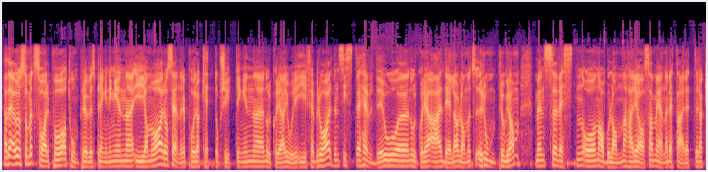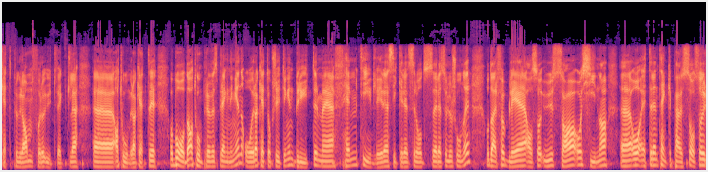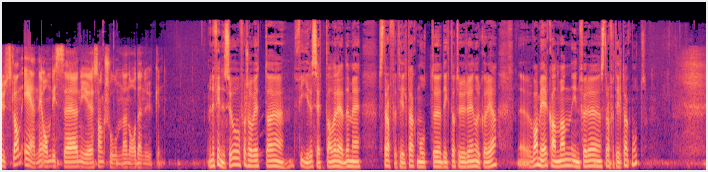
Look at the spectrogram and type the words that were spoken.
Ja, Det er jo som et svar på atomprøvesprengningen eh, i januar og senere på rakettoppskytingen eh, Nord-Korea gjorde i februar. Den siste hevder jo eh, Nord-Korea er del av landets romprogram, mens Vesten og nabolandene her i Asia mener dette er et rakettprogram for å utvikle eh, atomraketter. Og Både atomprøvesprengningen og rakettoppskytingen bryter med fem tidligere sikkerhetsrådsresolusjoner. og Derfor ble altså USA og Kina, eh, og etter en tenkepause også Russland, enige om disse nye sanksjonene nå denne uken. Men det finnes jo for så vidt eh, fire sett allerede med straffetiltak mot eh, diktaturet i Nord-Korea. Eh, hva mer kan man innføre straffetiltak mot?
